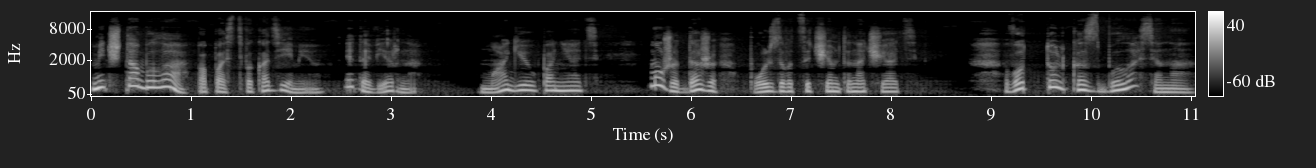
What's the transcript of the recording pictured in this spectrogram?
Мечта была попасть в академию, это верно. Магию понять, может даже пользоваться чем-то начать. Вот только сбылась она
